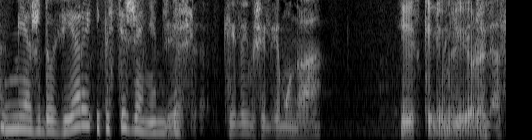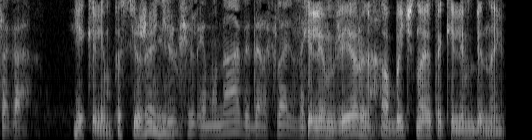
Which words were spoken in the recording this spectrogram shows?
между верой и постижением здесь? Есть килим веры и килим постижения. Килим веры обычно это килим бины.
